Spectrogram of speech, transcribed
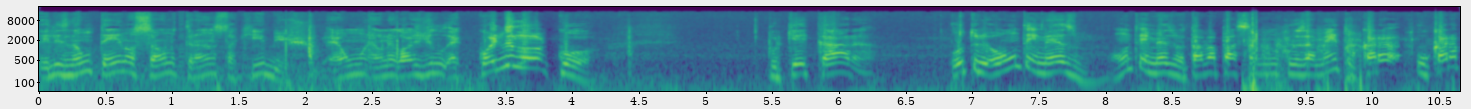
eles não têm noção no trânsito aqui, bicho. É um, é um negócio de. É coisa de louco! Porque, cara, outro, ontem mesmo, ontem mesmo, eu tava passando no cruzamento, o cara. O cara.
